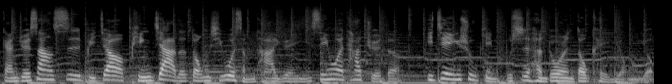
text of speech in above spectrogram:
感觉上是比较平价的东西，为什么他愿意？是因为他觉得一件艺术品不是很多人都可以拥有，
